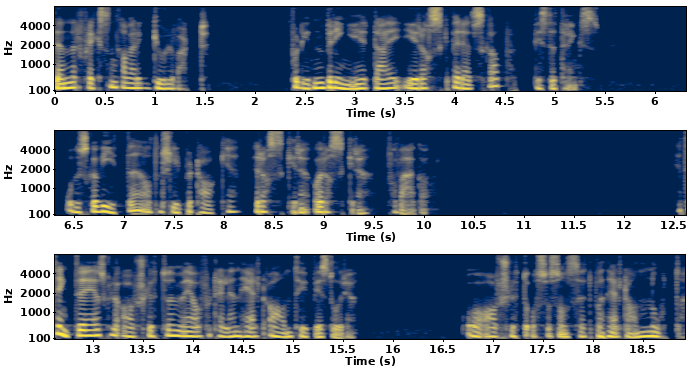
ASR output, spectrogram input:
Den refleksen kan være gull verdt, fordi den bringer deg i rask beredskap hvis det trengs, og du skal vite at den slipper taket raskere og raskere for hver gang. Jeg tenkte jeg skulle avslutte med å fortelle en helt annen type historie, og avslutte også sånn sett på en helt annen note.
